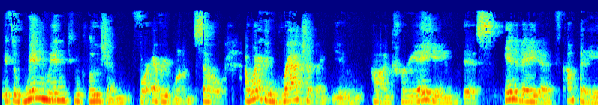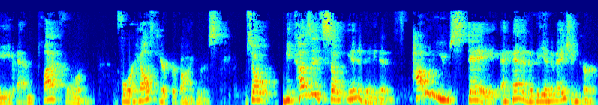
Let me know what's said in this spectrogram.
it's a win-win conclusion for everyone. So I want to congratulate you on creating this innovative company and platform for healthcare providers. So because it's so innovative, how do you stay ahead of the innovation curve?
